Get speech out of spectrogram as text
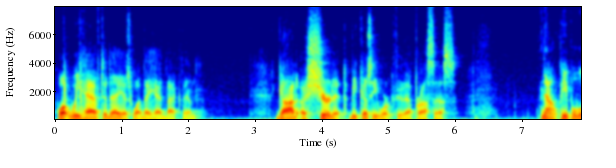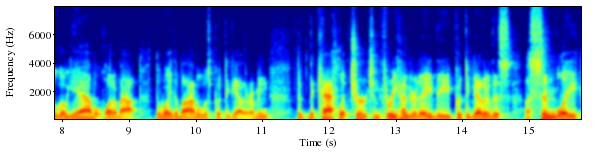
what we have today is what they had back then. God assured it because he worked through that process. Now, people will go, yeah, but what about the way the Bible was put together? I mean, the, the Catholic Church in 300 AD put together this assembly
